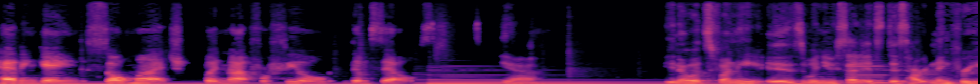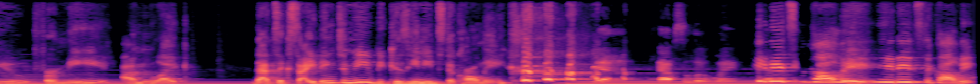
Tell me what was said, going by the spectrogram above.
having gained so much but not fulfilled themselves. Yeah. You know what's funny is when you said it's disheartening for you for me i'm like that's exciting to me because he needs to call me. Yeah absolutely. He needs to call me. He needs to call me.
